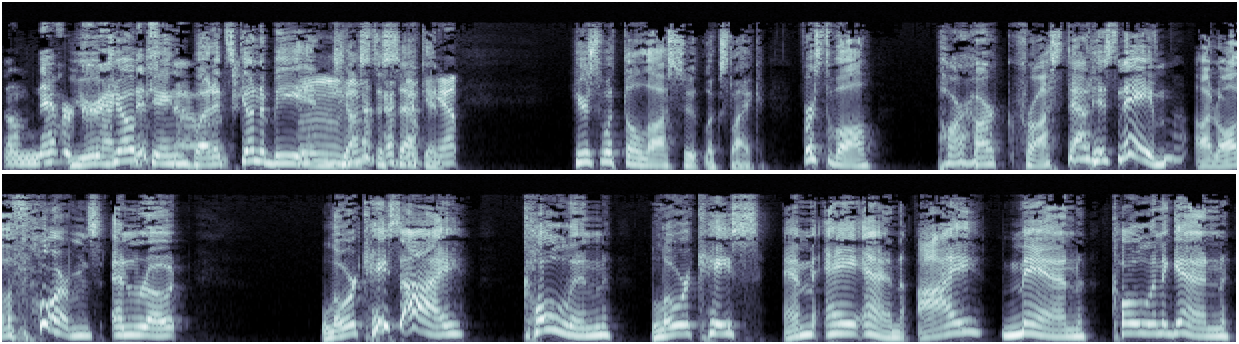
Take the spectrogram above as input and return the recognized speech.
They'll never You're crack joking, code. but it's going to be in just a mm. second. Yep. Here's what the lawsuit looks like. First of all, Parhar crossed out his name on all the forms and wrote lowercase i colon lowercase m a n i man colon again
